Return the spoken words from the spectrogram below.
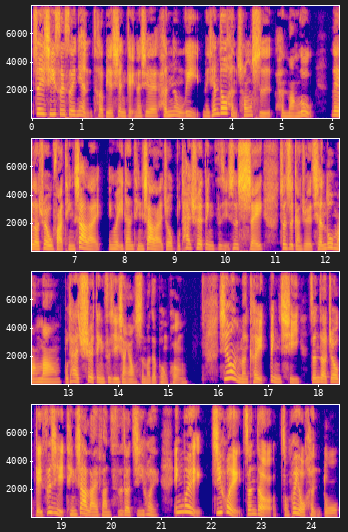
这一期碎碎念特别献给那些很努力、每天都很充实、很忙碌、累了却无法停下来，因为一旦停下来就不太确定自己是谁，甚至感觉前路茫茫、不太确定自己想要什么的鹏鹏。希望你们可以定期真的就给自己停下来反思的机会，因为机会真的总会有很多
